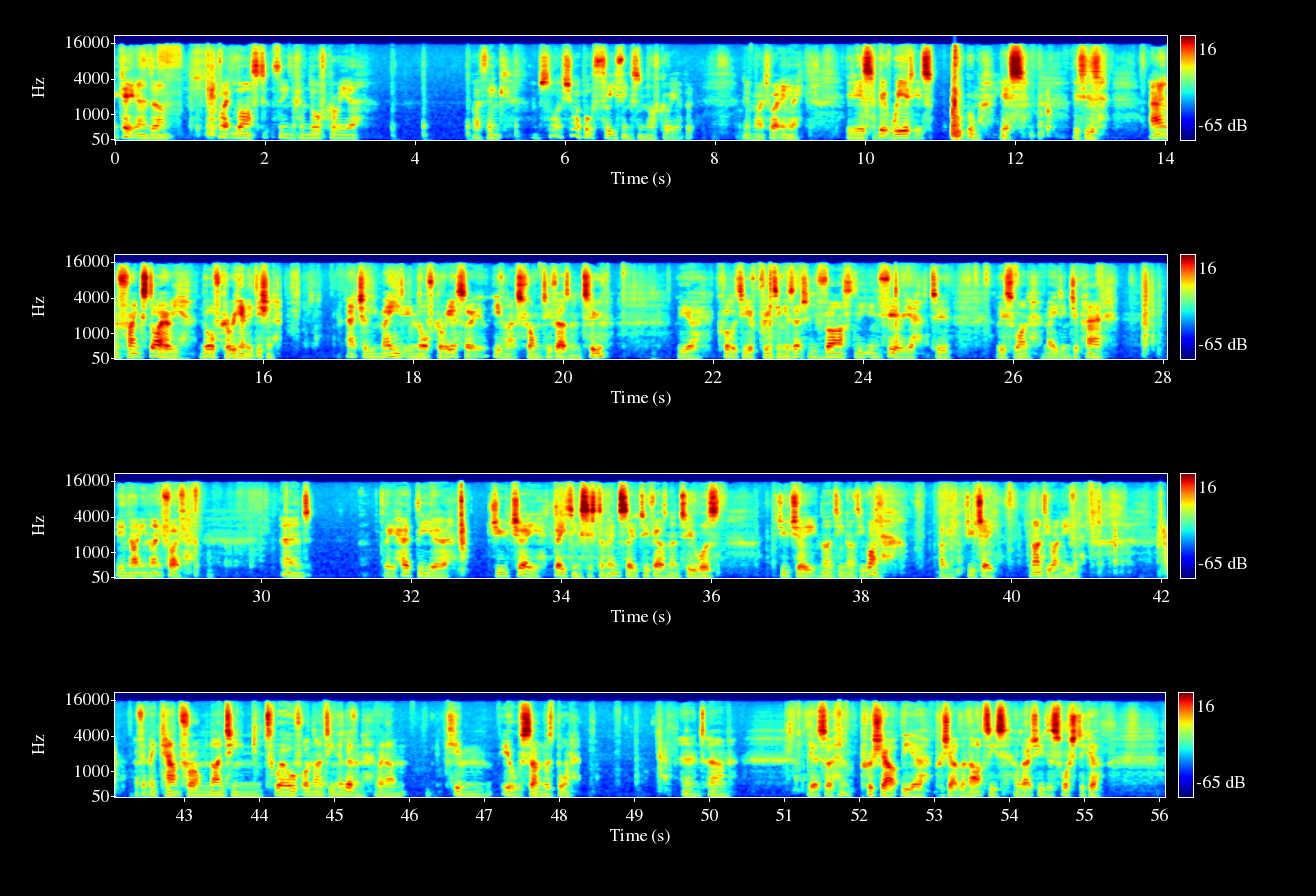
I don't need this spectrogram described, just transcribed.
Okay, and um, right, last thing from North Korea. I think I'm sort of sure I bought three things from North Korea, but never mind. Right, anyway, it is a bit weird. It's boom. Yes, this is Anne Frank's Diary, North Korean edition. Actually made in North Korea, so even though it's from 2002, the uh, quality of printing is actually vastly inferior to this one made in Japan in 1995 and they had the uh, Juche dating system then so 2002 was Juche 1991 I mean Juche 91 even I think they count from 1912 or 1911 when um, Kim Il-sung was born and um, yeah, so push out the uh, push out the Nazis. Well, actually, the swastika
